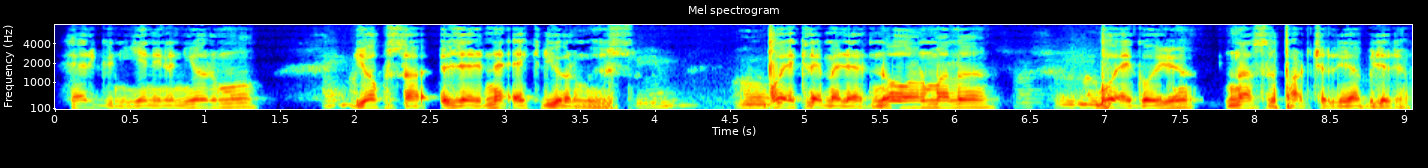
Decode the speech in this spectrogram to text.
her gün yenileniyor mu yoksa üzerine ekliyor muyuz? Bu eklemeler ne olmalı? Bu egoyu nasıl parçalayabilirim?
